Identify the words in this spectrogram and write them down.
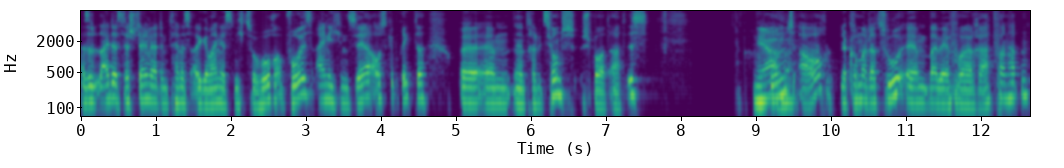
Also leider ist der Stellenwert im Tennis allgemein jetzt nicht so hoch, obwohl es eigentlich ein sehr ausgeprägter äh, ähm, Traditionssportart ist. Ja, und auch, da kommen wir dazu, ähm, weil wir ja vorher Radfahren hatten,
